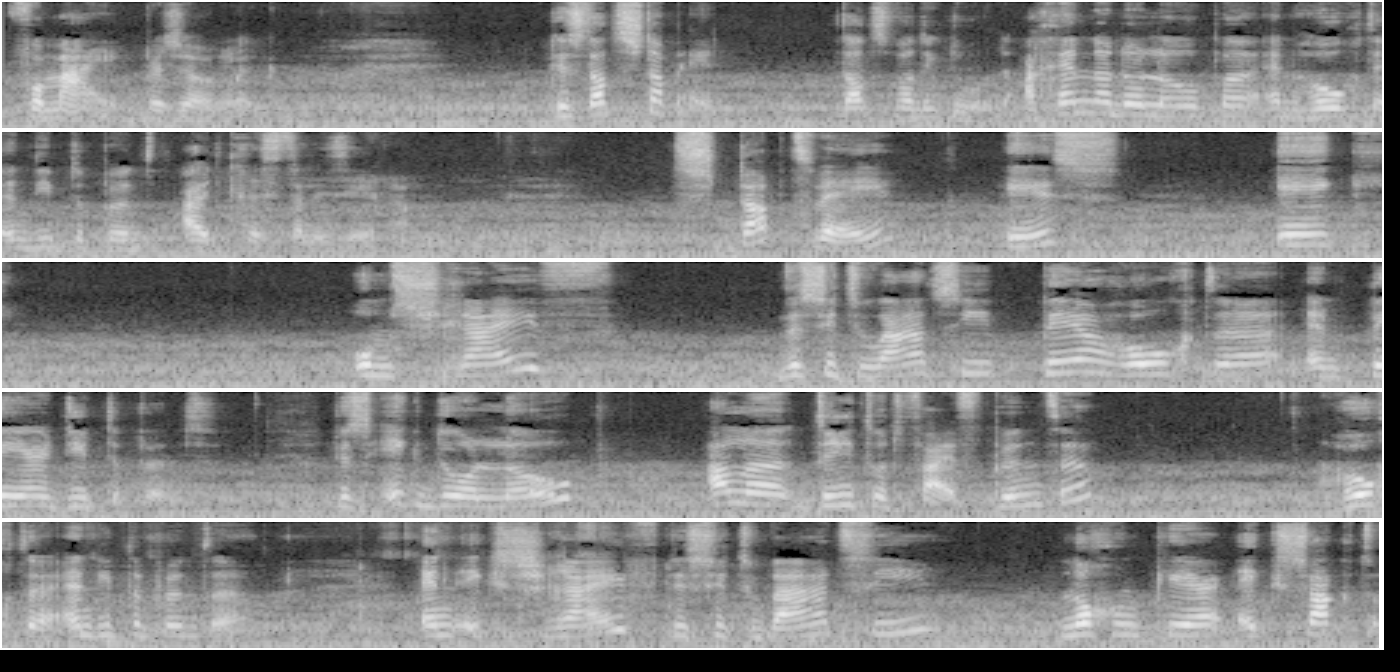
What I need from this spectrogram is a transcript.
Voor mij persoonlijk. Dus dat is stap 1. Dat is wat ik doe. De agenda doorlopen en hoogte- en dieptepunt uitkristalliseren. Stap 2 is ik omschrijf de situatie per hoogte en per dieptepunt. Dus ik doorloop alle drie tot vijf punten, hoogte- en dieptepunten. En ik schrijf de situatie nog een keer exact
